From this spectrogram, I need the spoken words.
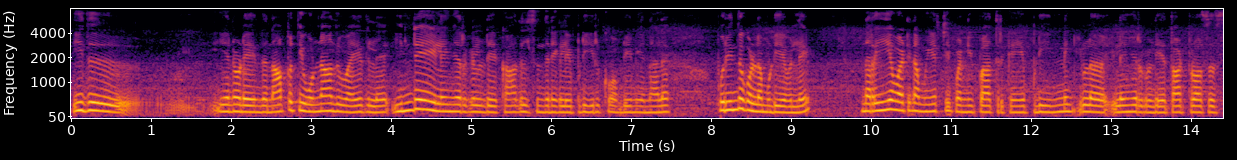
இது என்னுடைய இந்த நாற்பத்தி ஒன்றாவது வயதில் இன்றைய இளைஞர்களுடைய காதல் சிந்தனைகள் எப்படி இருக்கும் அப்படின்னு என்னால் புரிந்து கொள்ள முடியவில்லை. நிறைய வாட்டி நான் முயற்சி பண்ணி பார்த்துருக்கேன் எப்படி இன்றைக்கி உள்ள இளைஞர்களுடைய தாட் ப்ராசஸ்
